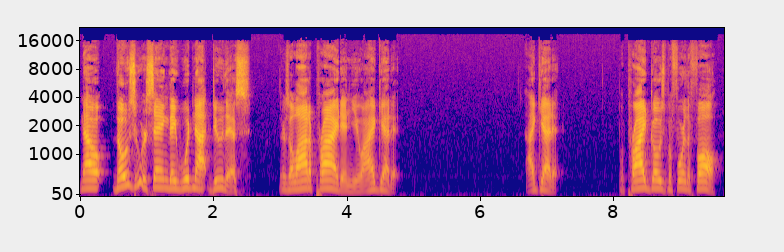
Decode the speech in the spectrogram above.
Now, those who are saying they would not do this, there's a lot of pride in you. I get it. I get it. But pride goes before the fall.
